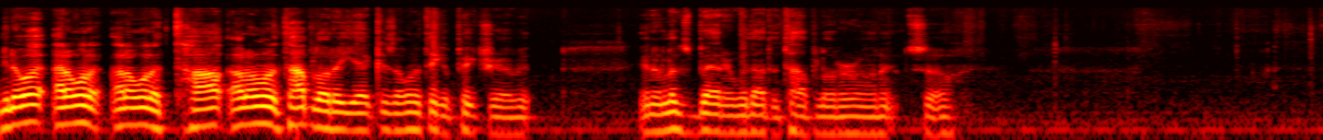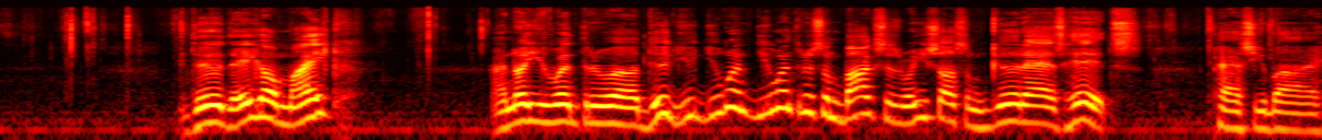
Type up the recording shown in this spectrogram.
You know what? I don't want to. I don't want to top. I don't want to top load it yet because I want to take a picture of it, and it looks better without the top loader on it. So, dude, there you go, Mike. I know you went through. Uh, dude, you you went you went through some boxes where you saw some good ass hits pass you by.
